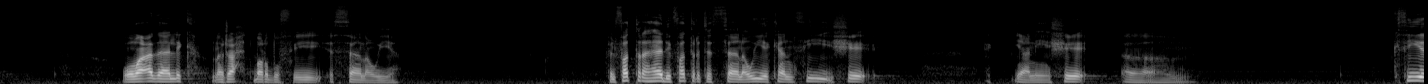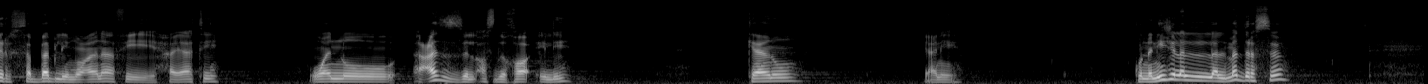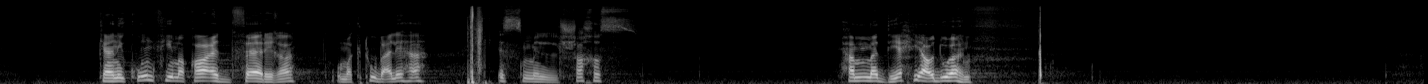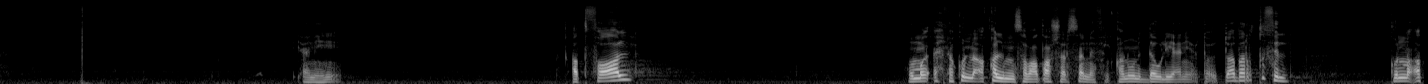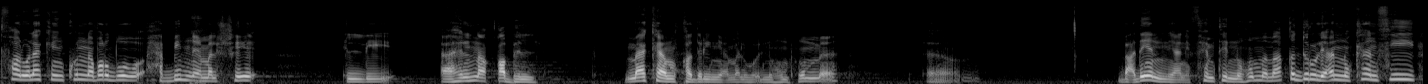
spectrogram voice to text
ومع ذلك نجحت برضه في الثانوية. في الفترة هذه فترة الثانوية كان في شيء يعني شيء كثير سبب لي معاناة في حياتي. وأنه أعز الأصدقاء لي كانوا يعني كنا نيجي للمدرسة كان يكون في مقاعد فارغة ومكتوب عليها اسم الشخص محمد يحيى عدوان. يعني أطفال هم إحنا كنا أقل من 17 سنة في القانون الدولي يعني تعتبر طفل. كنا أطفال ولكن كنا برضو حابين نعمل شيء اللي أهلنا قبل ما كانوا قادرين يعملوه إنهم هم بعدين يعني فهمت إنه هم ما قدروا لأنه كان في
